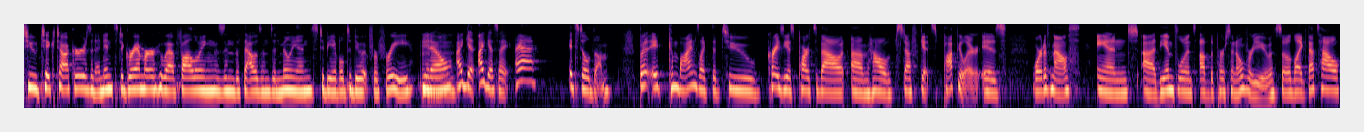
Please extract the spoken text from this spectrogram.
two TikTokers and an Instagrammer who have followings in the thousands and millions to be able to do it for free, you know, I get, I guess I, eh, it's still dumb. but it combines like the two craziest parts about um, how stuff gets popular is word of mouth and uh, the influence of the person over you. So like that's how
